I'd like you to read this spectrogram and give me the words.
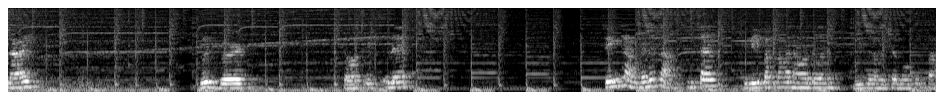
Fly. Good bird. So, streets ulit. Same lang, ganun lang. Minsan, ilipat naman ako doon. Dito naman siya pupunta.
